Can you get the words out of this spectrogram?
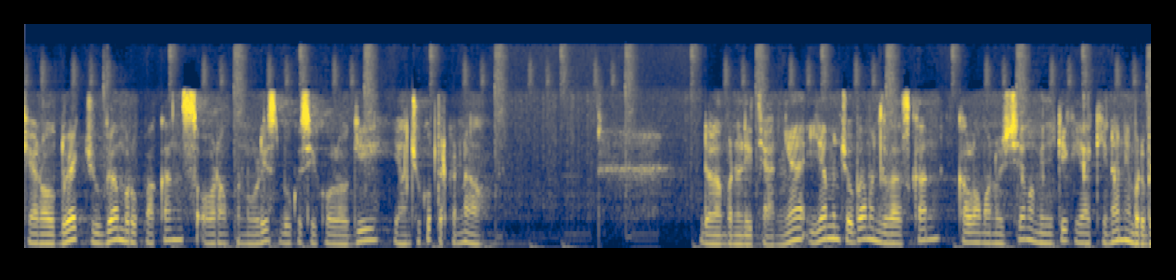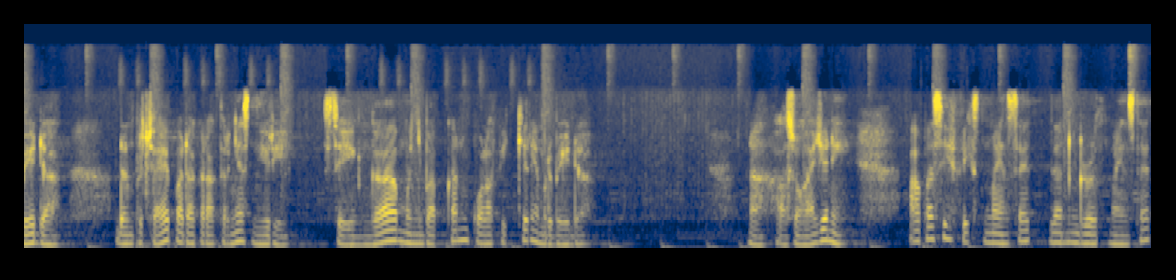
Carol Dweck juga merupakan seorang penulis buku psikologi yang cukup terkenal. Dalam penelitiannya, ia mencoba menjelaskan kalau manusia memiliki keyakinan yang berbeda dan percaya pada karakternya sendiri sehingga menyebabkan pola pikir yang berbeda. Nah, langsung aja nih. Apa sih fixed mindset dan growth mindset?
